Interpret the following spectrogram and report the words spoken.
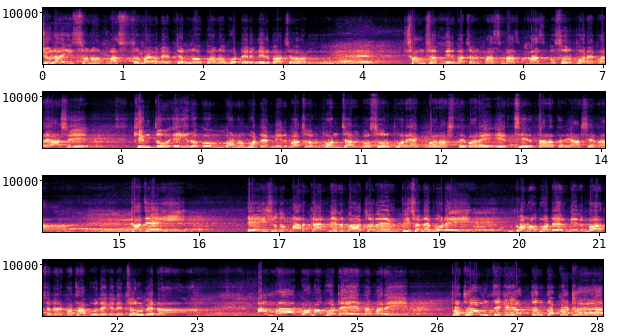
জুলাই সনদ বাস্তবায়নের জন্য গণভোটের নির্বাচন। সংসদ নির্বাচন পাঁচ পাঁচ বছর পরে পরে আসে। কিন্তু এই রকম গণভোটের নির্বাচন পঞ্চাশ বছর পরে একবার আসতে পারে, এর চেয়ে তাড়াতাড়ি আসে না। কাজেই এই শুধু মার্কার নির্বাচনের পিছনে পড়ে, গণভোটের নির্বাচনের কথা ভুলে গেলে চলবে না। আমরা গণভোটের ব্যাপারে প্রথম থেকে অত্যন্ত কঠোর,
